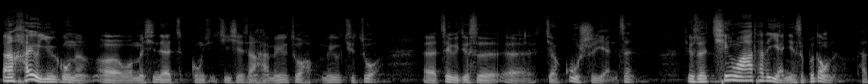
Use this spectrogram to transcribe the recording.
当然还有一个功能，呃，我们现在工具机械上还没有做好，没有去做。呃，这个就是呃叫故事眼阵，就是青蛙它的眼睛是不动的，它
